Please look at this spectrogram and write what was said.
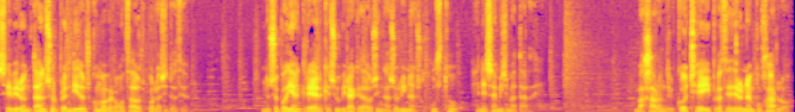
se vieron tan sorprendidos como avergonzados por la situación. No se podían creer que se hubiera quedado sin gasolinas justo en esa misma tarde. Bajaron del coche y procedieron a empujarlo,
